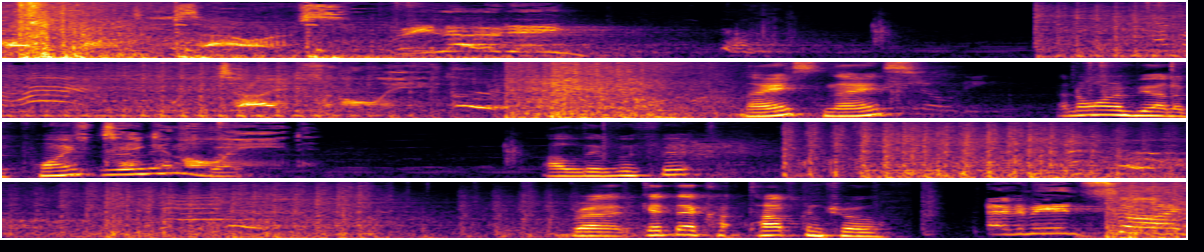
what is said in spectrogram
Hard point is ours. Reloading. Tied for the lead. Nice, nice. I don't want to be on a point really, Taking the but lead. I'll live with it. Bruh, get that co- top control. Enemy inside.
